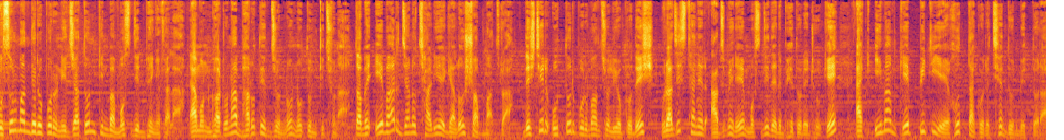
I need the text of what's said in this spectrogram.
মুসলমানদের ওপর নির্যাতন কিংবা মসজিদ ভেঙে ফেলা, এমন ঘটনা ভারতের জন্য নতুন কিছু না। তবে এবার যেন ছাড়িয়ে গেল সব মাত্রা। দেশটির উত্তর পূর্বাঞ্চলীয় প্রদেশ, রাজস্থানের আজমেরে মসজিদের ভেতরে ঢুকে এক ইমামকে পিটিয়ে হত্যা করেছে দুর্বৃত্তরা।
